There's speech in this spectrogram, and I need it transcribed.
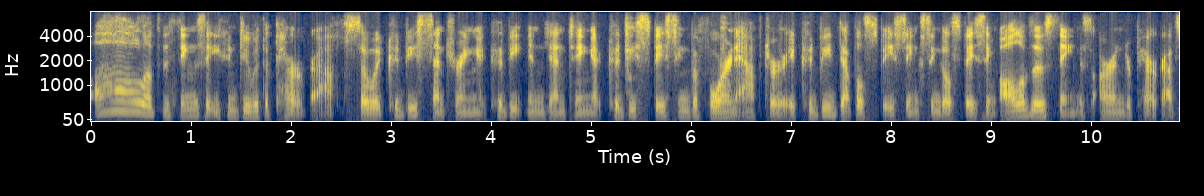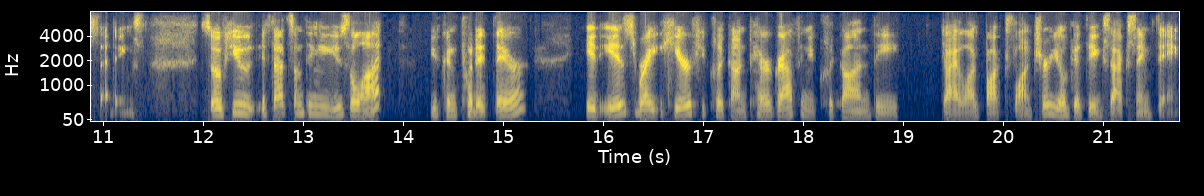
all of the things that you can do with a paragraph. So it could be centering, it could be indenting, it could be spacing before and after, it could be double spacing, single spacing, all of those things are under paragraph settings. So if you if that's something you use a lot, you can put it there. It is right here. If you click on paragraph and you click on the dialog box launcher, you'll get the exact same thing.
